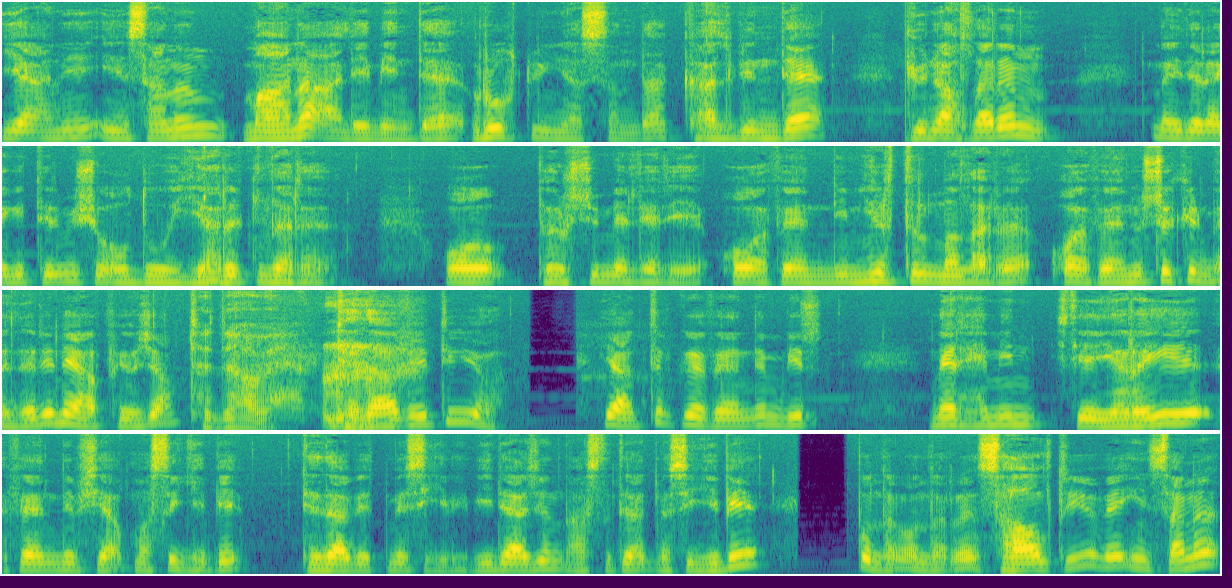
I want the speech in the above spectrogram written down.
yani insanın mana aleminde, ruh dünyasında, kalbinde günahların meydana getirmiş olduğu yarıkları, o pörsümeleri, o efendim yırtılmaları, o efendim sökülmeleri ne yapıyor hocam? Tedavi. Tedavi ediyor. Yani tıpkı efendim bir merhemin işte yarayı efendim şey yapması gibi, tedavi etmesi gibi, bir ilacın hasta tedavi etmesi gibi bunlar onları sağaltıyor ve insanı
